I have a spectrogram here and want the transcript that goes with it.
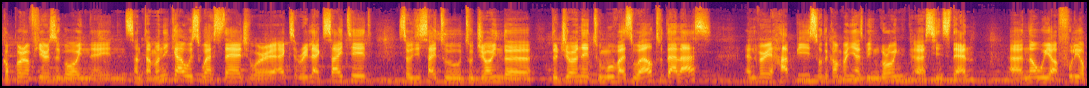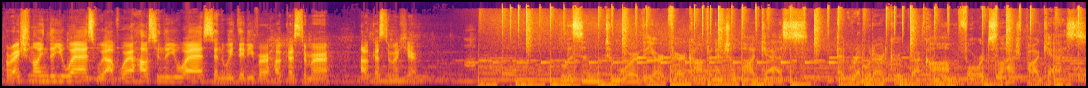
couple of years ago in, in Santa Monica with West Edge. We are ex- really excited. So we decided to, to join the, the journey to move as well to Dallas and very happy. So the company has been growing uh, since then. Uh, now we are fully operational in the US. We have warehouse in the US and we deliver our customer, our customer here. Listen to more of the Art Fair Confidential podcasts at redwoodartgroup.com forward slash podcasts.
